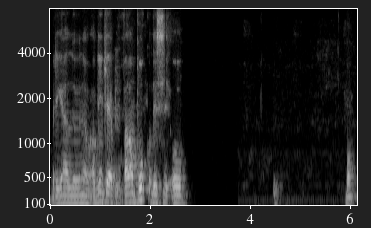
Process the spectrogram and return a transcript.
Obrigado, Leonel. Alguém quer falar um pouco desse ou Bom,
